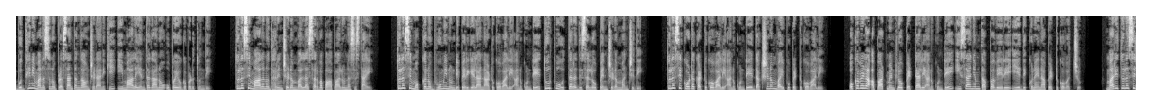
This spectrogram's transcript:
బుద్ధిని మనసును ప్రశాంతంగా ఉంచడానికి ఈ మాల ఎంతగానో ఉపయోగపడుతుంది. తులసి మాలను ధరించడం వల్ల సర్వపాపాలు నశిస్తాయి. తులసి మొక్కను భూమి నుండి పెరిగేలా నాటుకోవాలి అనుకుంటే తూర్పు ఉత్తర దిశలో పెంచడం మంచిది. తులసి కోట కట్టుకోవాలి అనుకుంటే దక్షిణం వైపు పెట్టుకోవాలి. ఒకవేళ అపార్ట్మెంట్లో పెట్టాలి అనుకుంటే ఈశాన్యం తప్ప వేరే ఏ దిక్కునైనా పెట్టుకోవచ్చు. మరి తులసి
